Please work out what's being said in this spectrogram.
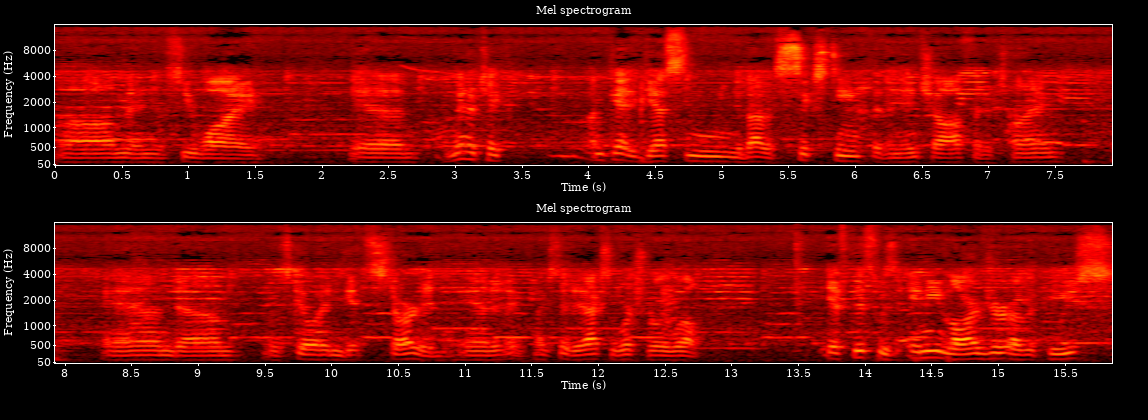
Um, and you'll see why. And I'm going to take, I'm guessing about a 16th of an inch off at a time. And um, let's go ahead and get started. And it, like I said, it actually works really well. If this was any larger of a piece,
